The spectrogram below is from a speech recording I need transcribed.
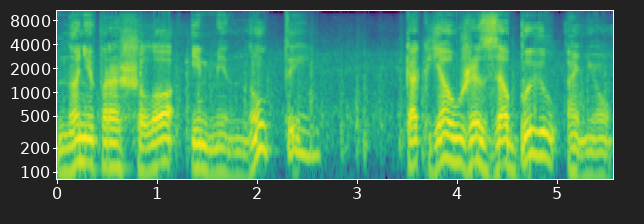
Но не прошло и минуты, как я уже забыл о нем,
